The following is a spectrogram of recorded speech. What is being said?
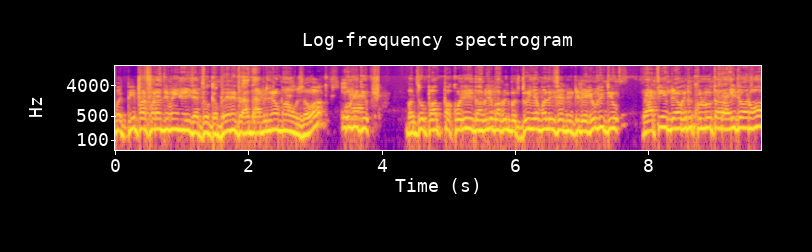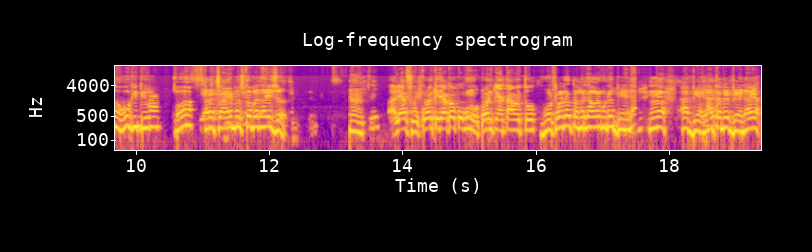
બધી ફરફરાથી મહી આવી જાય તો ગભરાય નહીં તો આ દાબેલીનો આવું છે હો. શું કીધું બધું પપ પકોડી દાબેલી બાબેલી બધું અહીંયા મળી છે મીઠી બેગ એવું કીધું રાતે બે વખત ખુલ્લું તાર આવી જવાનું. હો હું કીધું. હો. અરે ચાય મસ્ત બનાવી છે. અલ્યા છોકરો કીધા કો કોઈક મોટો ને કહેતા હોય તો. મોટો તો તમારે તો મોટો ભેડા. આ ભેડા તમે ભેડા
